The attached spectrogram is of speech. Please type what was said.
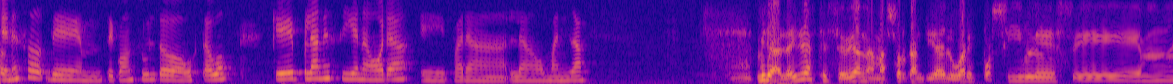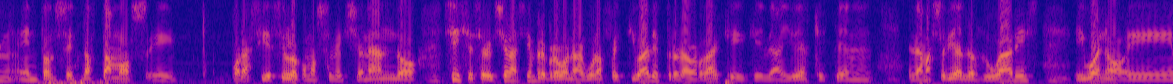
en eso de, te consulto, Gustavo, ¿qué planes siguen ahora eh, para la humanidad? Mira, la idea es que se vean la mayor cantidad de lugares posibles, entonces no estamos por así decirlo, como seleccionando, sí, se selecciona siempre, pero bueno, algunos festivales, pero la verdad que, la idea es que estén en la mayoría de los lugares, y bueno, eh,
